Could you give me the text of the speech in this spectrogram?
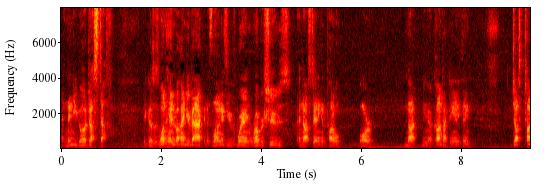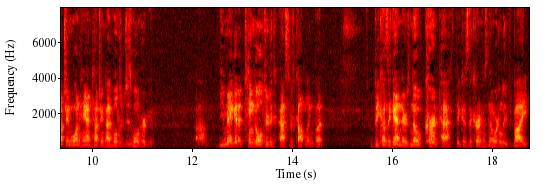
and then you go adjust stuff. Because with one hand behind your back, and as long as you're wearing rubber shoes and not standing in a puddle, or not, you know, contacting anything, just touching one hand, touching high voltages won't hurt you. Um, you may get a tingle due to capacitive coupling, but because again, there's no current path because the current has nowhere to leave your body.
